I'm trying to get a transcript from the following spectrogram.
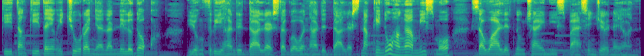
kitang-kita yung itsura niya na nilunok yung $300, tagwa $100 na kinuha nga mismo sa wallet ng Chinese passenger na yon.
